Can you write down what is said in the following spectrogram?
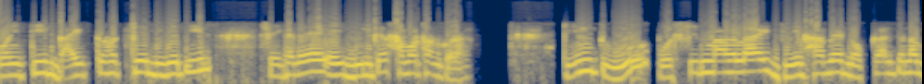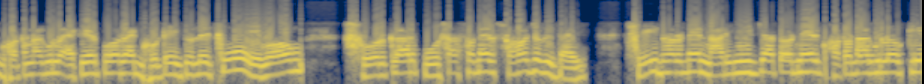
নৈতিক দায়িত্ব হচ্ছে বিজেপির, সেখানে এই বিলকে সমর্থন করা। কিন্তু পশ্চিমবাংলায় যেভাবে নক্কারজনক ঘটনাগুলো একের পর এক ঘটে চলেছে এবং সরকার প্রশাসনের সহযোগিতায় সেই ধরনের নারী নির্যাতনের ঘটনাগুলোকে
